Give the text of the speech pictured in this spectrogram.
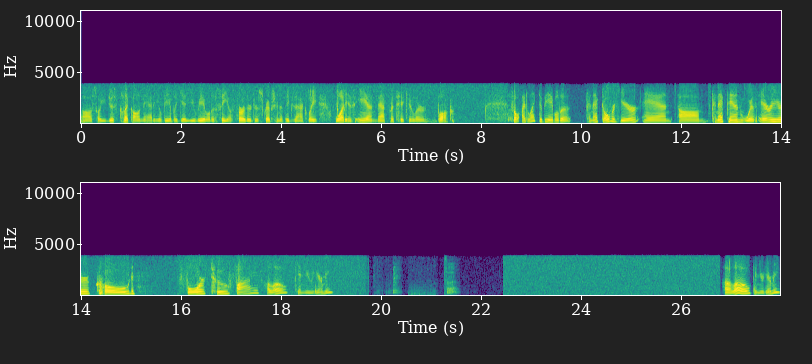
uh, so you just click on that and you'll be able to get you'll be able to see a further description of exactly what is in that particular book. So I'd like to be able to connect over here and um, connect in with area code 425. Hello, can you hear me? Hello, can you hear me?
